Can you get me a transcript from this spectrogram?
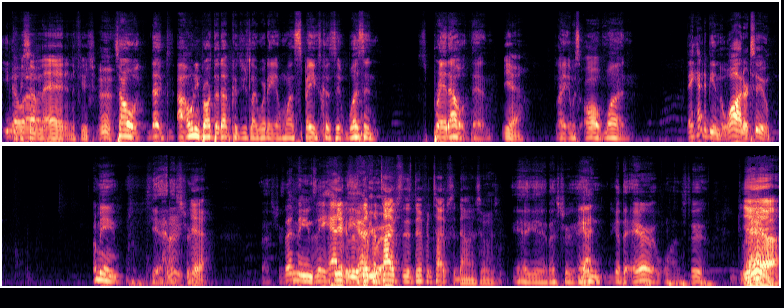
You There'll know, be something uh, to add in the future. So that I only brought that up because you was like, were they in one space? Because it wasn't spread out then. Yeah. Like it was all one. they had to be in the water too. I mean, yeah, that's true. Yeah. That's true. So that means they had Yeah, to because be there's everywhere. different types. There's different types of dinosaurs. Yeah, yeah, that's true. Yeah. And you got the air ones too. Yeah.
